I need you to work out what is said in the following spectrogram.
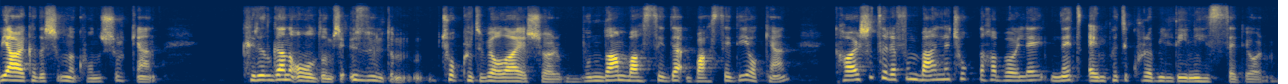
bir arkadaşımla konuşurken kırılgan olduğum işte üzüldüm. Çok kötü bir olay yaşıyorum. Bundan bahsedi bahsediyorken karşı tarafın benle çok daha böyle net empati kurabildiğini hissediyorum.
